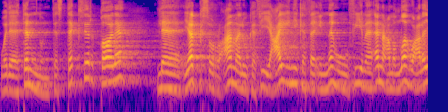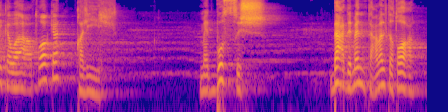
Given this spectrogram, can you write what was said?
ولا تمنن تستكثر قال لا يكثر عملك في عينك فإنه فيما أنعم الله عليك وأعطاك قليل. ما تبصش بعد ما أنت عملت طاعة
